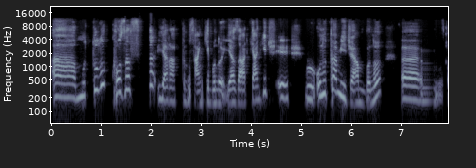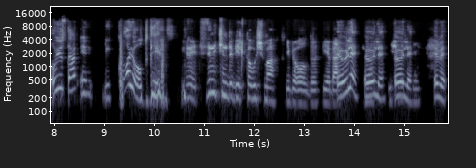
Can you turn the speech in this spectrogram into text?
a, mutluluk kozası yarattım sanki bunu yazarken. Hiç e, unutamayacağım bunu. E, o yüzden e, kolay oldu diyelim. Evet, sizin için de bir kavuşma gibi oldu diye ben. Öyle, öyle, öyle. Evet.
